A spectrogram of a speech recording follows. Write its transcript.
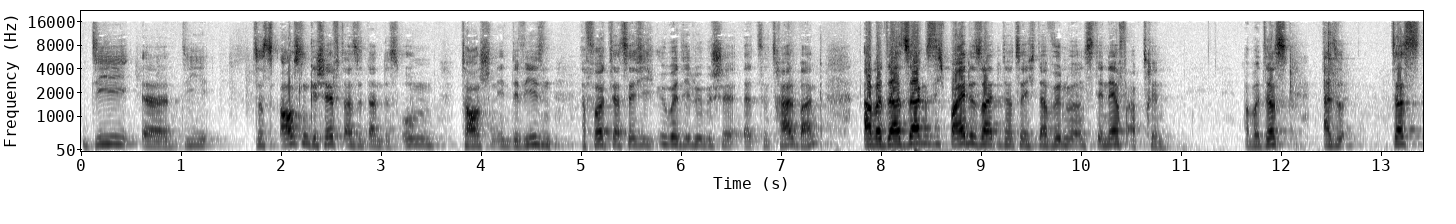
die, äh, die, das Außengeschäft, also dann das Umtauschen in Devisen, erfolgt tatsächlich über die libysche äh, Zentralbank. Aber da sagen sich beide Seiten tatsächlich, da würden wir uns den Nerv abtrennen. Aber das, also das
